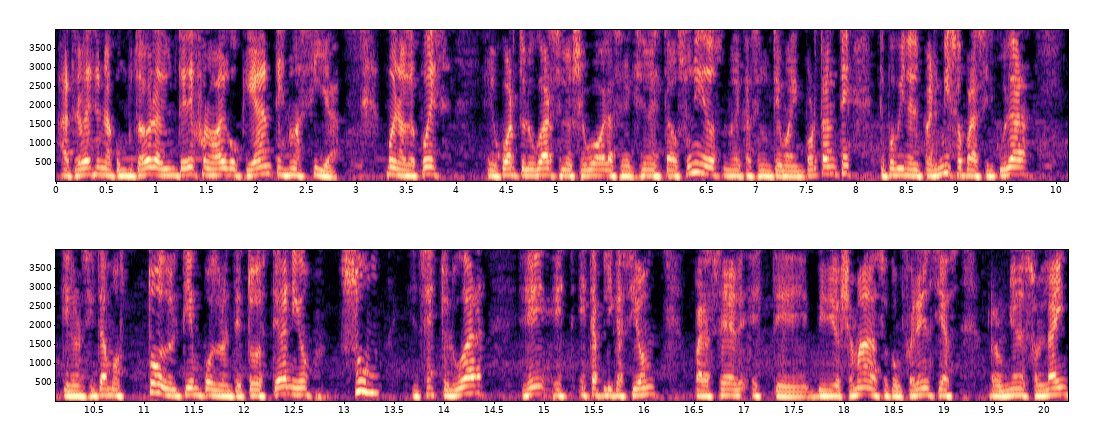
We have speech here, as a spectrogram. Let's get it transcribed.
a través de una computadora, de un teléfono, algo que antes no hacía. Bueno, después el cuarto lugar se lo llevó a las elecciones de Estados Unidos, no deja de ser un tema importante. Después viene el permiso para circular, que lo necesitamos todo el tiempo durante todo este año. Zoom, en sexto lugar, ¿eh? esta aplicación para hacer este, videollamadas o conferencias, reuniones online,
